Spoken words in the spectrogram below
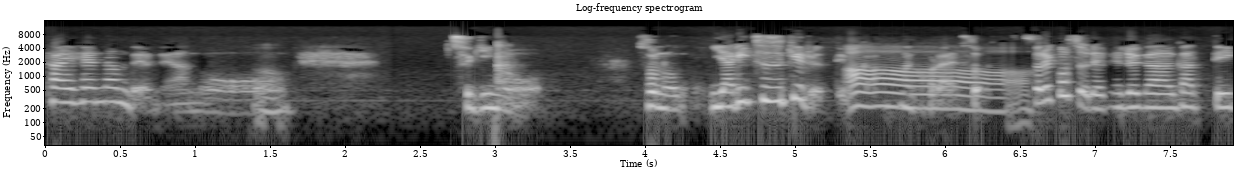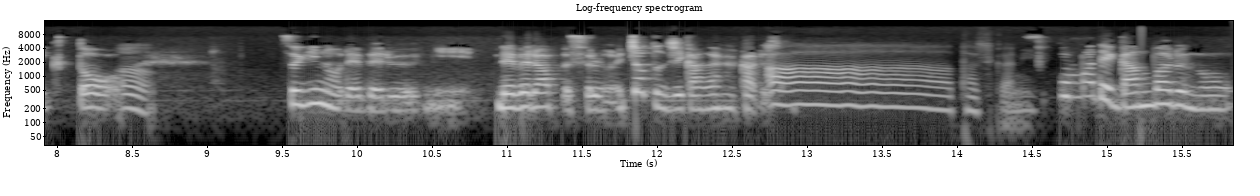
大変なんだよね。あの、うん。次のそのやり続けるっていうかなんかこれそそれこそレベルが上がっていくと、うん。次のレベルにレベルアップするのにちょっと時間がかかるじゃんああ、確かに。そこまで頑張るの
